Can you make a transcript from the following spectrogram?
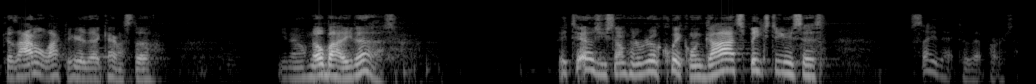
Because I don't like to hear that kind of stuff. You know, nobody does. It tells you something real quick. When God speaks to you and says, say that to that person.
